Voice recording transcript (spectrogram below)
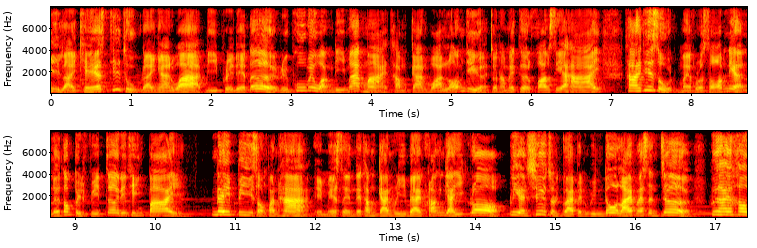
มีหลายเคสที่ถูกรายงานว่ามี Predator หรือผู้ไม่หวังดีมากมายทำการหวานล้อมเหยื่อจนทำให้เกิดความเสียหาย ท้ายที่สุด Microsoft เนี่ยเลยต้องปิดฟีเจอร์นี้ทิ้งไป ในปี 2005 MSN ได้ทำการรีแบรนด์ครั้งใหญ่อีกรอบ เปลี่ยนชื่อจนกลายเป็น Windows Live Messenger เพื่อให้เข้า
